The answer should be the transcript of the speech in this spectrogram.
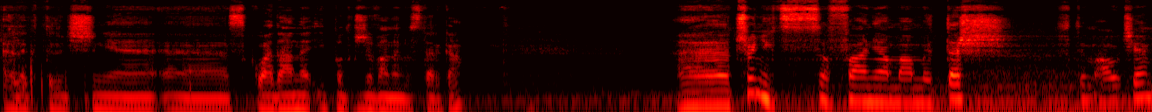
elektrycznie e, składane i podgrzewane lusterka. E, czujnik cofania mamy też w tym aucie.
